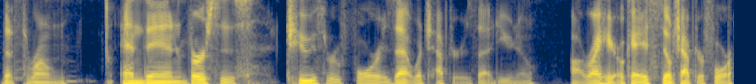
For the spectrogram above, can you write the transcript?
the throne. And then verses two through four, is that what chapter is that? Do you know? Uh, right here. Okay, it's still chapter four.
